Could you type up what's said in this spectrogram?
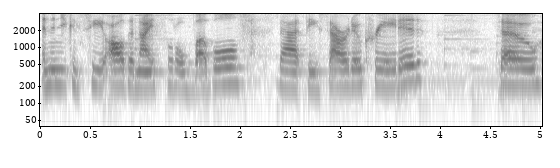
and then you can see all the nice little bubbles that the sourdough created. So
